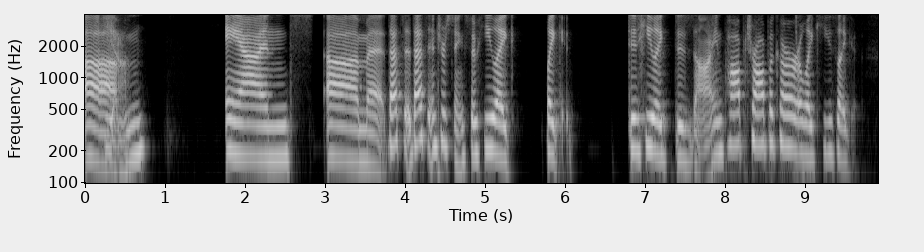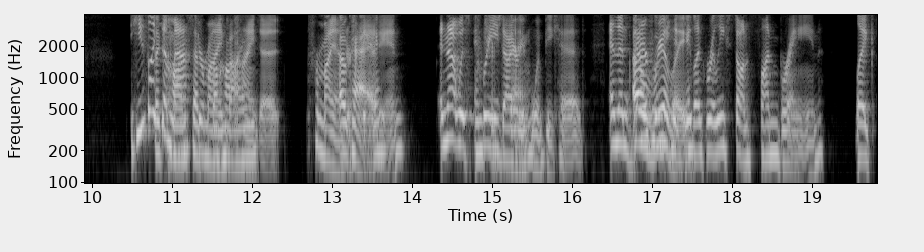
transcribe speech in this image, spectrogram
Um, and um, that's that's interesting. So he like like did he like design Poptropica or like he's like He's like the the, mastermind behind, behind- it, from my Okay. understanding. And that was pre Diary of. Wimpy Kid. And then Oh, Diary a Wimpy Kid, he like released on Funbrain, like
